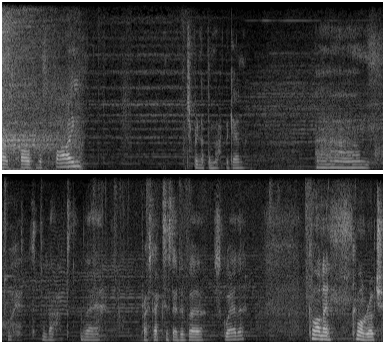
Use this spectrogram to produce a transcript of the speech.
out of the five. Just bring up the map again. Um, hit that there. Pressed X instead of uh, square there. Come on then. Come on, Roach.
